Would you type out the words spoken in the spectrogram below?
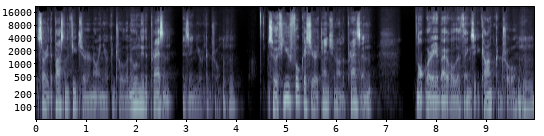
sorry, the past and the future are not in your control, and only the present is in your control. Mm-hmm. So if you focus your attention on the present, not worry about all the things that you can't control, mm-hmm.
